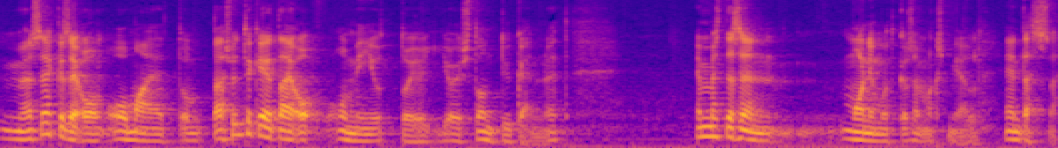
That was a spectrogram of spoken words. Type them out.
myös ehkä se oma, että on päässyt tekemään jotain omia juttuja, joista on tykännyt. Et en mä sitä sen monimutkaisemmaksi mielellä. En tässä.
